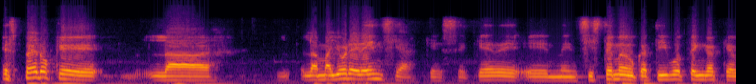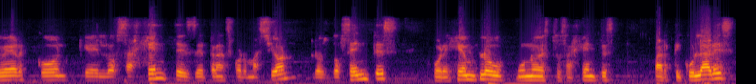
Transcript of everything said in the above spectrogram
Espero que la la mayor herencia que se quede en el sistema educativo tenga que ver con que los agentes de transformación, los docentes, por ejemplo, uno de estos agentes particulares,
